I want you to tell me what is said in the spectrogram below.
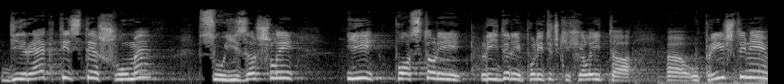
direkt iz te šume su izašli i postali lideri političkih elita uh, u Prištini.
